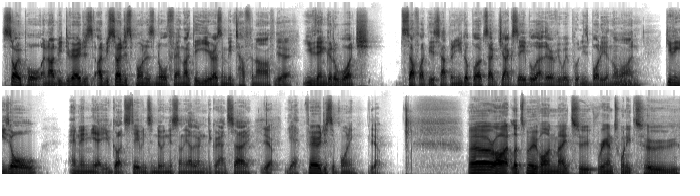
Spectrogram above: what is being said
So poor. And I'd be very, dis- I'd be so disappointed as a North fan. Like the year hasn't been tough enough. Yeah. You've then got to watch stuff like this happen. And you've got blokes like Jack Ziebell out there every week putting his body on the Hmm. line, giving his all. And then, yeah, you've got Stephenson doing this on the other end of the ground. So, Yeah. yeah, very disappointing. Yeah. All right, let's move on, mate, to round 22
